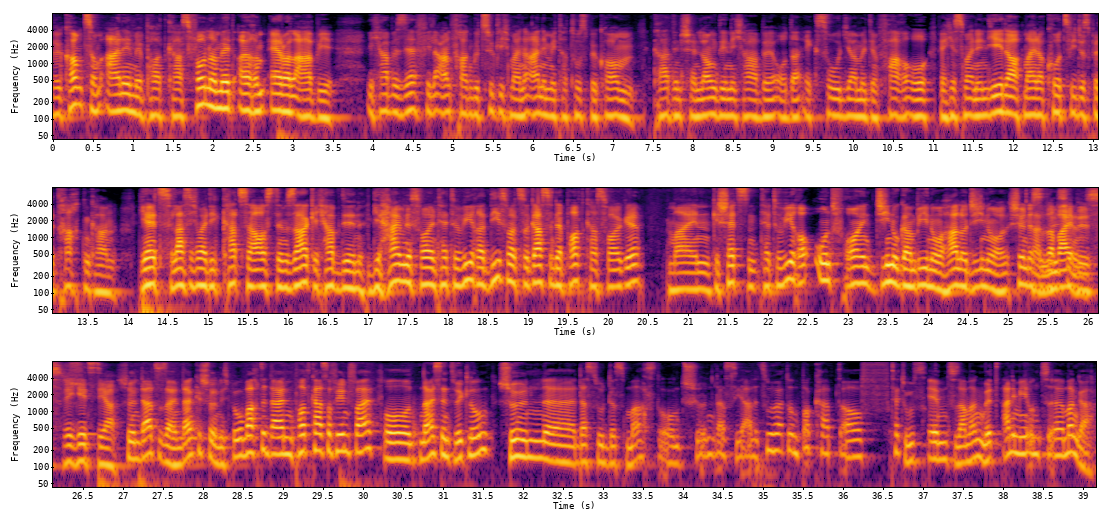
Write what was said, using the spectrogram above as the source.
Willkommen zum Anime-Podcast von und mit eurem Errol Abi. Ich habe sehr viele Anfragen bezüglich meiner Anime-Tattoos bekommen. Gerade den Shenlong, den ich habe, oder Exodia mit dem Pharao, welches man in jeder meiner Kurzvideos betrachten kann. Jetzt lasse ich mal die Katze aus dem Sack. Ich habe den geheimnisvollen Tätowierer diesmal zu Gast in der Podcast-Folge meinen geschätzten Tätowierer und Freund Gino Gambino. Hallo Gino, schön, dass Hallöchen. du dabei bist. Wie geht's dir? Schön da zu sein, Dankeschön. Ich beobachte deinen Podcast auf jeden Fall und nice Entwicklung. Schön, äh, dass du das machst und schön, dass ihr alle zuhört und Bock habt auf Tattoos im Zusammenhang mit Anime und äh, Manga.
